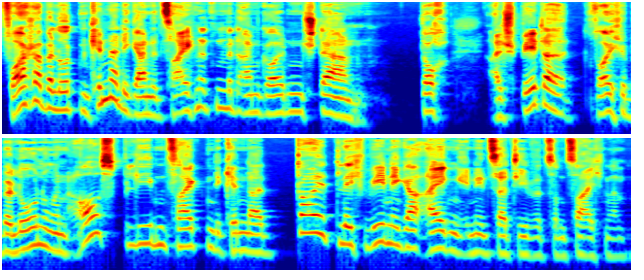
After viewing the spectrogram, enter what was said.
Forscher belohnten Kinder, die gerne zeichneten, mit einem goldenen Stern. Doch als später solche Belohnungen ausblieben, zeigten die Kinder deutlich weniger Eigeninitiative zum Zeichnen.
